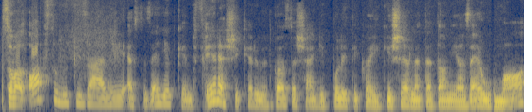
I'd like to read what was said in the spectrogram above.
Szóval abszolutizálni ezt az egyébként félre sikerült gazdasági politikai kísérletet, ami az EU ma,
